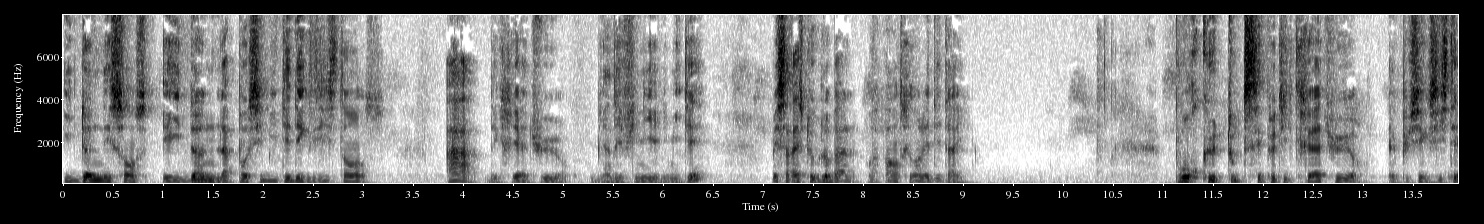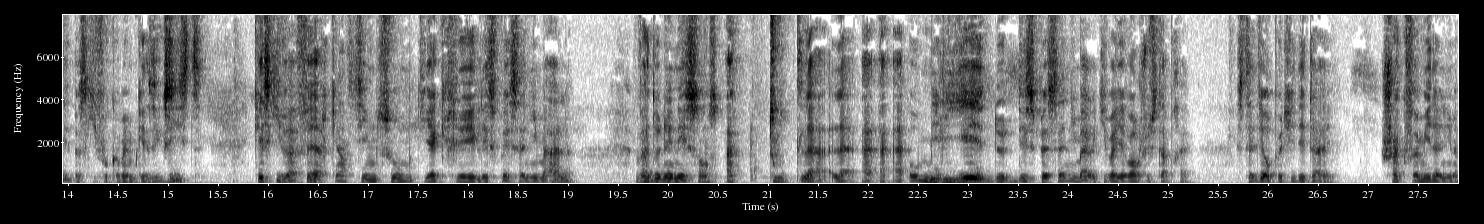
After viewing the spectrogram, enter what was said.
Il donne naissance et il donne la possibilité d'existence à des créatures bien définies et limitées, mais ça reste global. On va pas rentrer dans les détails. Pour que toutes ces petites créatures elles puissent exister, parce qu'il faut quand même qu'elles existent, qu'est-ce qui va faire qu'un Tzimtzum qui a créé l'espèce animale va donner naissance à toute la, aux milliers d'espèces animales qu'il va y avoir juste après? C'est-à-dire aux petits détails. Chaque famille d'animaux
